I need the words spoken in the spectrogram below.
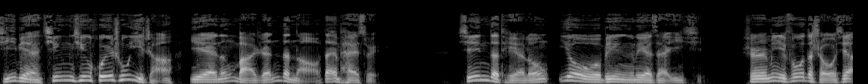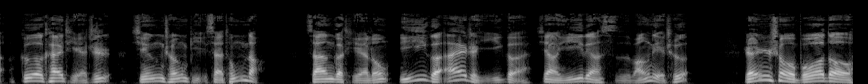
即便轻轻挥出一掌，也能把人的脑袋拍碎。新的铁笼又并列在一起，史密夫的手下割开铁枝，形成比赛通道。三个铁笼一个挨着一个，像一辆死亡列车。人兽搏斗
